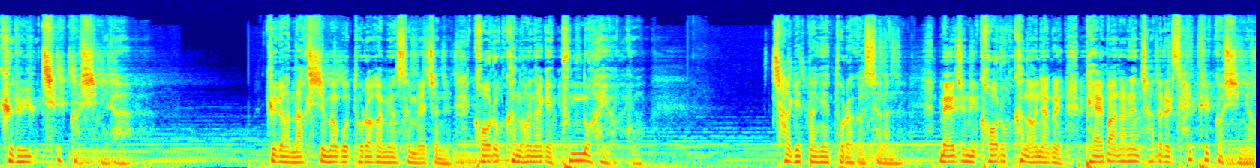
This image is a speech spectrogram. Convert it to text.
그를 칠 것임이라. 그가 낙심하고 돌아가면서 맺은 거룩한 언약에 분노하였고 자기 땅에 돌아가서는 맺은 거룩한 언약을 배반하는 자들을 살필 것이며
